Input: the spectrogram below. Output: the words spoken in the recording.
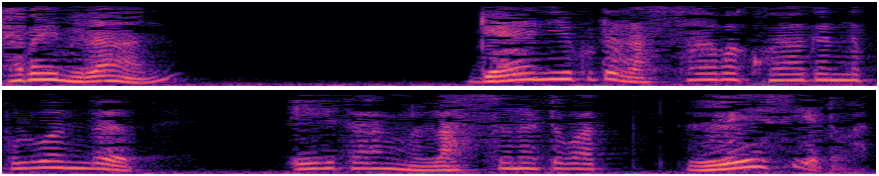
හැබැයි මිලාන් ගෑණියෙකුට රස්සාවක් හොයාගන්න පුළුවන්ද? ඒ තරම් ලස්සනටවත් ලේසියටවත්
